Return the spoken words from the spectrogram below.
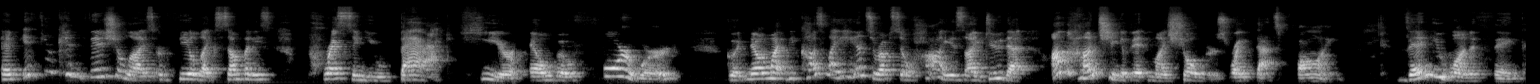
And if you can visualize or feel like somebody's pressing you back here, elbow forward, good. Now, my, because my hands are up so high as I do that, I'm hunching a bit in my shoulders, right? That's fine. Then you want to think,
